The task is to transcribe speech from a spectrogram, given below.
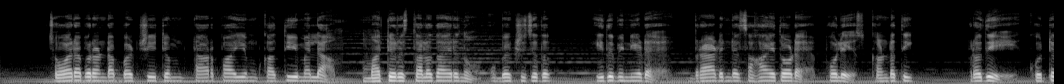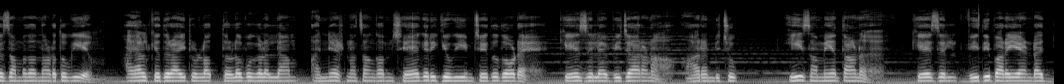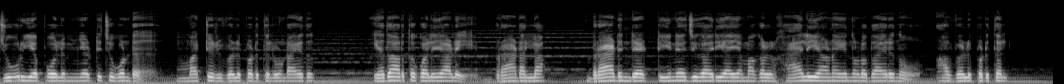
ചോര പുരണ്ട ബെഡ്ഷീറ്റും ടാർപ്പായും കത്തിയുമെല്ലാം മറ്റൊരു സ്ഥലത്തായിരുന്നു ഉപേക്ഷിച്ചത്. ഇത് പിന്നീട് ബ്രാഡിന്റെ സഹായത്തോടെ പോലീസ് കണ്ടെത്തി. പ്രതി കുറ്റസമ്മതം നടത്തുകയും അയാൾക്കെതിരായിട്ടുള്ള തെളിവുകളെല്ലാം അന്വേഷണ സംഘം ശേഖരിക്കുകയും ചെയ്തതോടെ കേസിലെ വിചാരണ ആരംഭിച്ചു. ഈ സമയത്താണ് കേസിൽ വിധി പറയേണ്ട ജൂറിയെ പോലും ഞെട്ടിച്ചുകൊണ്ട് മറ്റൊരു വെളിപ്പെടുത്തലുണ്ടായത്. യഥാർത്ഥ കൊലയാളി ബ്രാഡല്ല. ബ്രാഡിന്റെ ടീനേജുകാരിയായ മകൾ ഹാലിയാണ് എന്നുള്ളതായിരുന്നു ആ വെളിപ്പെടുത്തൽ.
